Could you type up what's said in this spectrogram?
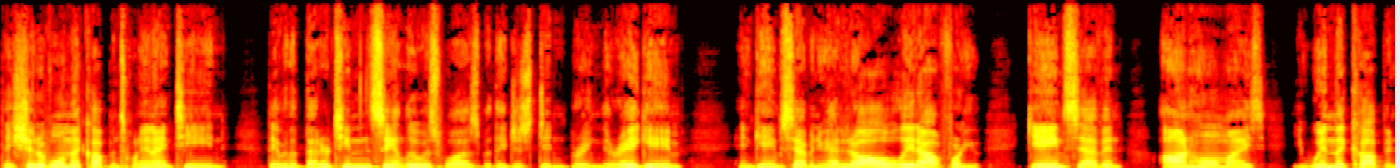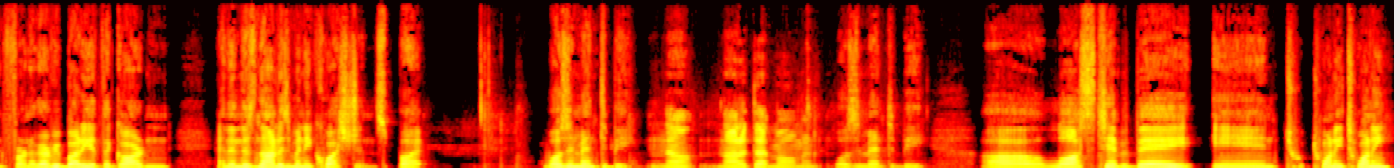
They should have won that cup in 2019. They were the better team than St. Louis was, but they just didn't bring their A game in game seven. You had it all laid out for you. Game seven on home ice. You win the cup in front of everybody at the garden, and then there's not as many questions, but wasn't meant to be. No, not at that moment. Wasn't meant to be. Uh, lost to Tampa Bay in t- 2020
